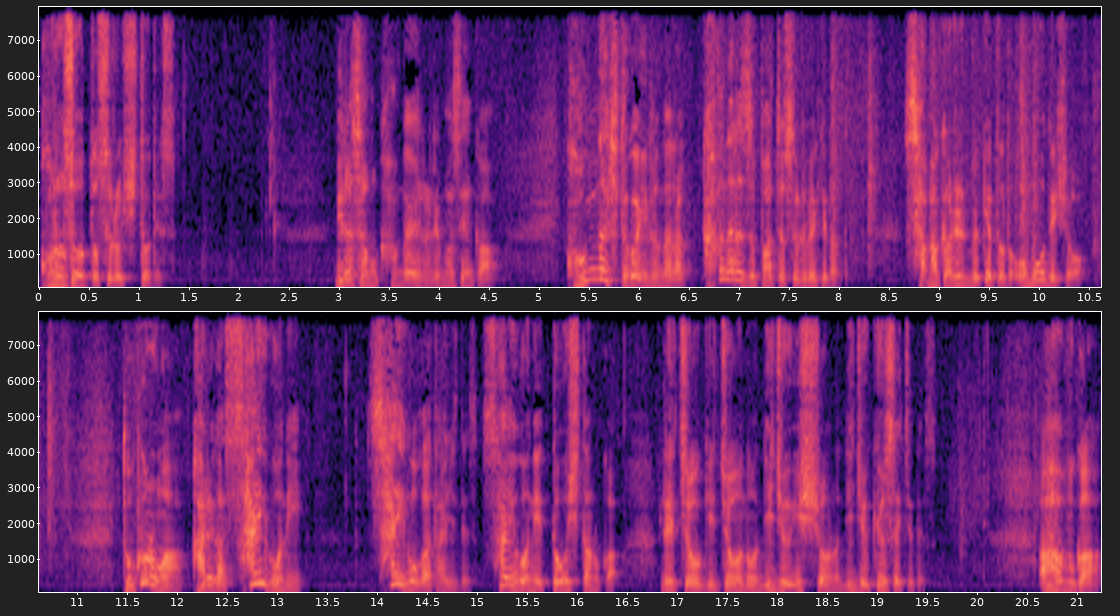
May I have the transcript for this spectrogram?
殺そうとする人です。皆さんも考えられませんか？こんな人がいるなら必ず罰するべきだと。裁かれるべきだと思うでしょう。ところが彼が最後に最後が大事です。最後にどうしたのか。列王記上の21章の29節です。アハブが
